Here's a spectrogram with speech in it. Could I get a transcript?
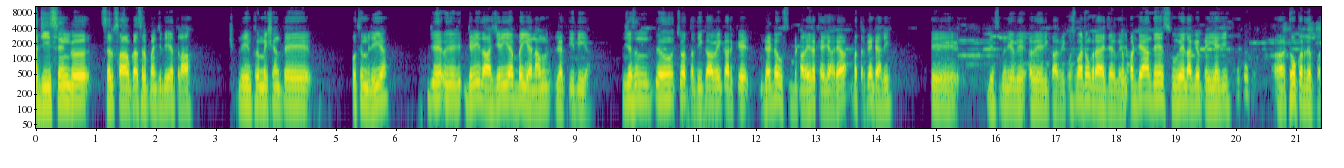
ਅਜੀਤ ਸਿੰਘ ਸਰ ਸਾਬਕਾ ਸਰਪੰਚ ਦੀ ਇਤਲਾਹ ਦੀ ਇਨਫੋਰਮੇਸ਼ਨ ਤੇ ਉੱਥੇ ਮਿਲੀ ਆ। ਜੇ ਜਿਹੜੀ ਲਾਸ਼ ਜਿਹੜੀ ਆ ਭਈਆ ਨਾਮ ਵਿਅਕਤੀ ਦੀ ਆ। ਜਿਸ ਨੂੰ 74 ਦੀ ਕਾਰਵਾਈ ਕਰਕੇ ਡੈੱਡ ਹਾਊਸ ਬਟਾਲੇ ਰੱਖਿਆ ਜਾ ਰਿਹਾ 72 ਘੰਟਿਆਂ ਲਈ ਤੇ ਜਿਸ ਬੰਦੀ ਅਗੇ ਅਗਲੇਰੀ ਕਾਰਵਾਈ ਪੋਸਟਮਾਰਟਮ ਕਰਾਇਆ ਜਾਵੇਗਾ ਪੱਡਿਆਂ ਦੇ ਸੂਏ ਲਾਗੇ ਪਈ ਹੈ ਜੀ ਠੋਕਰ ਦੇ ਉੱਪਰ।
